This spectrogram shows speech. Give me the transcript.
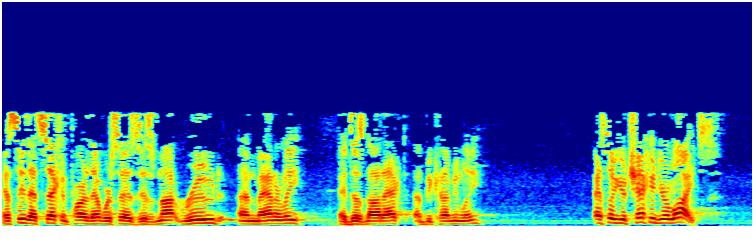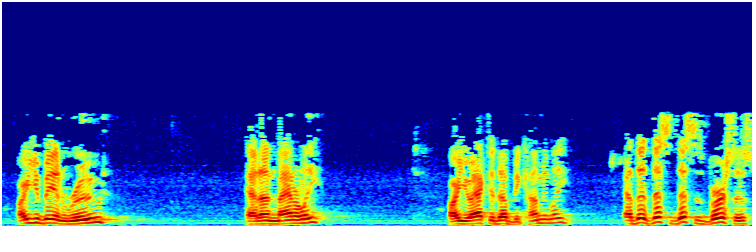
And see that second part of that where it says, is not rude, unmannerly, and does not act unbecomingly. And so you're checking your lights. Are you being rude and unmannerly? Are you acting unbecomingly? And this, this is verses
